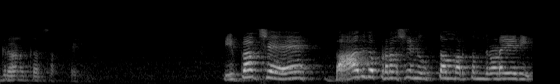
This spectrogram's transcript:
ग्रहण कर सकते हैं। विपक्ष है, बाद का प्रदर्शन उत्तम अर्थम दृढ़ यदि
